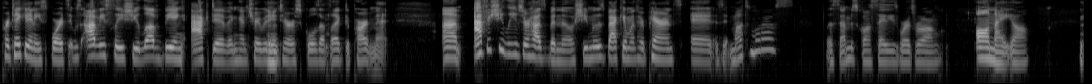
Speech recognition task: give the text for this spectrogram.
partake in any sports, it was obviously she loved being active and contributing to her school's athletic department. Um, after she leaves her husband, though, she moves back in with her parents. And is it Matamoros? Listen, I'm just gonna say these words wrong all night, y'all.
